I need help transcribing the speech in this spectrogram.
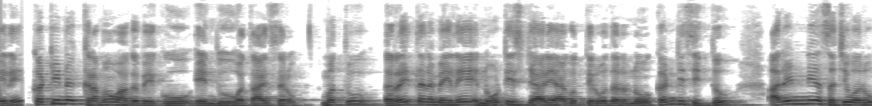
ಮೇಲೆ ಕಠಿಣ ಕ್ರಮವಾಗಬೇಕು ಎಂದು ಒತ್ತಾಯಿಸಿದರು. ಮತ್ತು ರೈತರ ಮೇಲೆ ನೋಟಿಸ್ ಜಾರಿಯಾಗುತ್ತಿರುವುದನ್ನು ಖಂಡಿಸಿದ್ದು, ಅರಣ್ಯ ಸಚಿವರು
